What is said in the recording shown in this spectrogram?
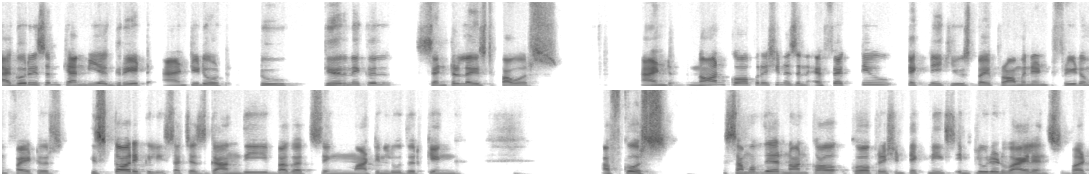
Agorism can be a great antidote to tyrannical centralized powers. And non cooperation is an effective technique used by prominent freedom fighters historically, such as Gandhi, Bhagat Singh, Martin Luther King. Of course, some of their non cooperation techniques included violence, but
